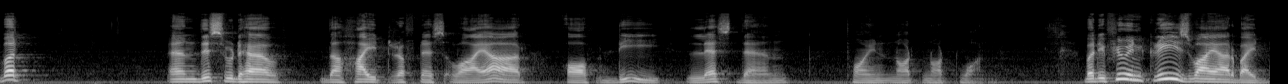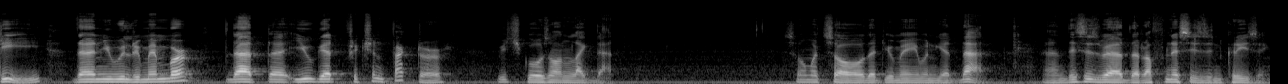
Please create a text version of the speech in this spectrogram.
But and this would have the height roughness y r of d less than 0.001. But if you increase y r by d, then you will remember that uh, you get friction factor which goes on like that. So much so that you may even get that and this is where the roughness is increasing.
